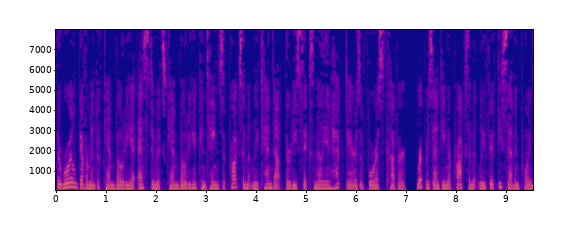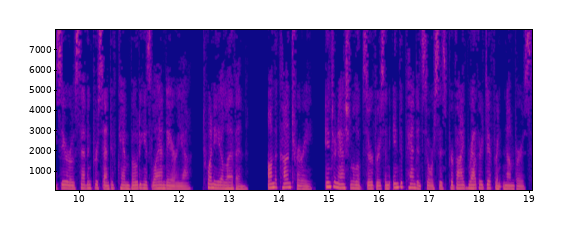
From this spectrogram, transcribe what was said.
The royal government of Cambodia estimates Cambodia contains approximately 10.36 million hectares of forest cover, representing approximately 57.07% of Cambodia's land area, 2011. On the contrary, international observers and independent sources provide rather different numbers.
